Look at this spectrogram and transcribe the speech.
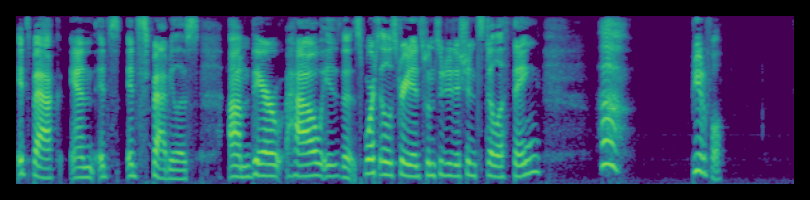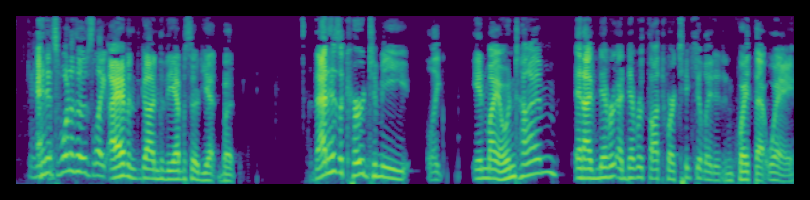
it's back and it's it's fabulous. Um, there, how is the Sports Illustrated swimsuit edition still a thing? Beautiful. and it's one of those like I haven't gotten to the episode yet, but that has occurred to me like in my own time, and I've never I'd never thought to articulate it in quite that way.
